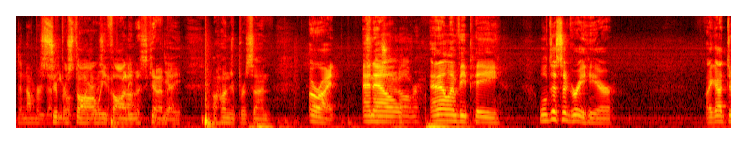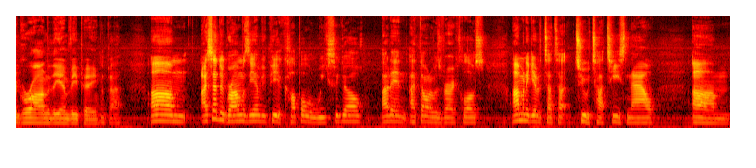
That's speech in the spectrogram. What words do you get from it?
the numbers that superstar we thought he was gonna Yeah. be, hundred percent. All right, Switching NL. NL MVP. We'll disagree here. I got Degrom the MVP. Okay. Um, I said Degrom was the MVP a couple of weeks ago. I didn't. I thought it was very close. I'm gonna give it to, to Tatis now. Um,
